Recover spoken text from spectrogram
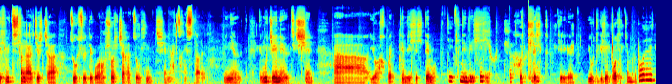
гих мэтчлэн гарч ирж байгаа зүйлсүүдийг урамшуулж байгаа зүйл нь жишээ нь наацхан стори. Миний хувьд. Тэмүүжэний хувьд жишээ нь аа юу ахгүй тэмдэглэлтэй юм уу? Тэмдэглэл хөтлөх. Хөтлөлт тэргээ юу гэдэг лээ булlet юм бэ? Bullet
